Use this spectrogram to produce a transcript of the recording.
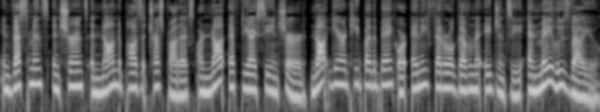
Investments, insurance, and non deposit trust products are not FDIC insured, not guaranteed by the bank or any federal government agency, and may lose value.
